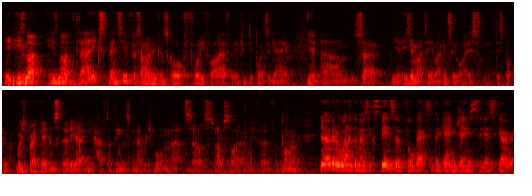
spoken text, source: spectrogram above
he, he's not he's not that expensive for someone who can score 45, maybe 50 points a game. Yeah. Um, so yeah, he's in my team. I can see why he's this popular. Well, his break even's 38, and you'd have to think he's going to average more than that. So it's Yeah. upside only for, for Ponga. Now over to one of the most expensive fullbacks of the game, James Tedesco,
